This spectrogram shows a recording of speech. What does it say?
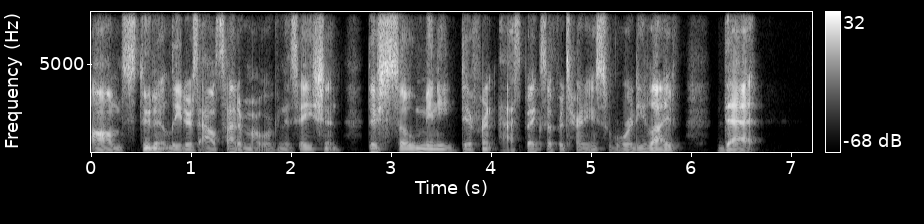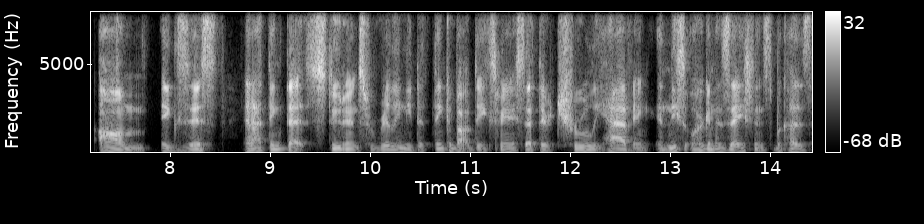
um, student leaders outside of my organization. There's so many different aspects of fraternity and sorority life that um, exist. And I think that students really need to think about the experience that they're truly having in these organizations because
